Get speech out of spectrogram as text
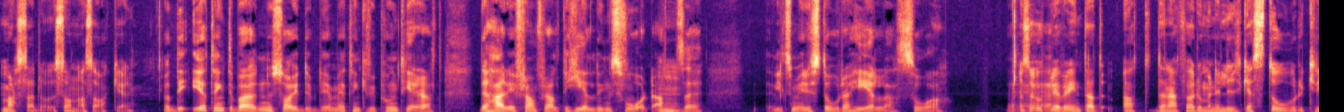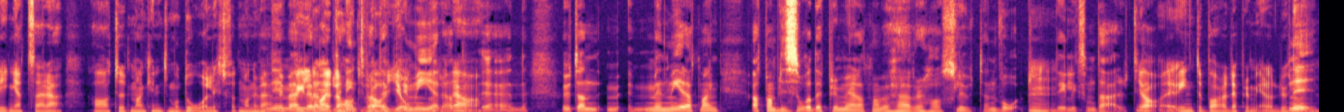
massa sådana saker. Och det, jag tänkte bara, nu sa ju du det, men jag tänker vi poängterar att det här är framförallt i heldygnsvård. Att eh, liksom i det stora hela så... Alltså eh, upplever inte att, att den här fördomen är lika stor kring att så här, ja, typ man kan inte må dåligt för att man är välutbildad eller man eller har inte ett bra jobb. Ja. Eh, utan, men mer att man, att man blir så deprimerad att man behöver ha slutenvård. Mm. Det är liksom där. typ. Ja, inte bara deprimerad utan Nej,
